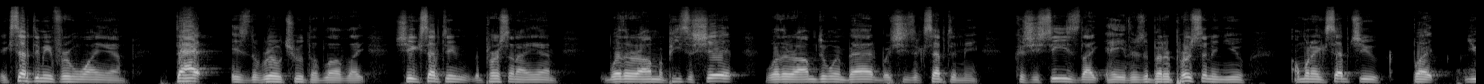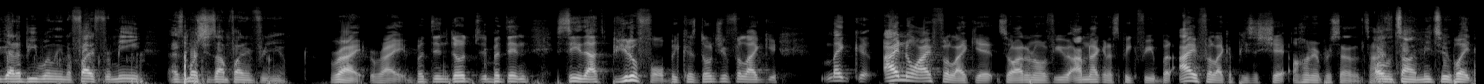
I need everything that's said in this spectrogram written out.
accepting me for who I am. That is the real truth of love. Like she accepting the person I am, whether I'm a piece of shit, whether I'm doing bad, but she's accepting me because she sees like, hey, there's a better person in you. I'm gonna accept you, but you got to be willing to fight for me as much as I'm fighting for you. Right, right. But then don't. But then see, that's beautiful because don't you feel like you, like I know I feel like it. So I don't know if you. I'm not gonna speak for you, but I feel like a piece of shit 100 percent of the time. All the time, me too. But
